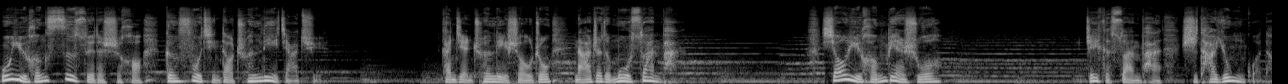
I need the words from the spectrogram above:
吴宇恒四岁的时候，跟父亲到春丽家去，看见春丽手中拿着的木算盘，小宇恒便说：“这个算盘是他用过的，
